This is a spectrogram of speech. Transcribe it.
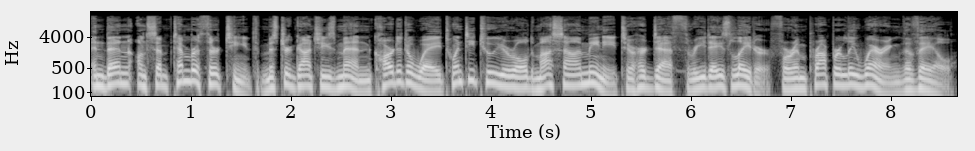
and then on September 13th, Mr. Ghachi's men carted away 22 year old Mahsa Amini to her death three days later for improperly wearing the veil.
